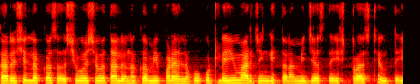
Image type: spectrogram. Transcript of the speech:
कारण शिल्लक कसं शिव शिवत आलं ना कमी पडायला नको. कुठलंही मार्जिन घेताना मी जास्त एक्स्ट्राच ठेवते.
